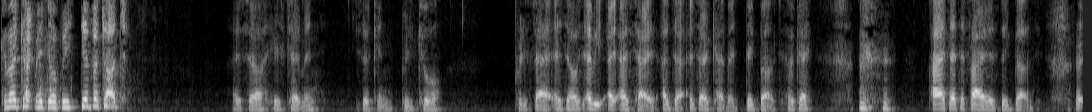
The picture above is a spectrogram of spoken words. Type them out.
come on, Cartman, don't be difficult. I saw, here's Cartman. He's looking pretty cool. Pretty fat, as always. I mean, I, am sorry, I'm sorry, I'm sorry, Cartman. Big boned, okay? I identify as big boned.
